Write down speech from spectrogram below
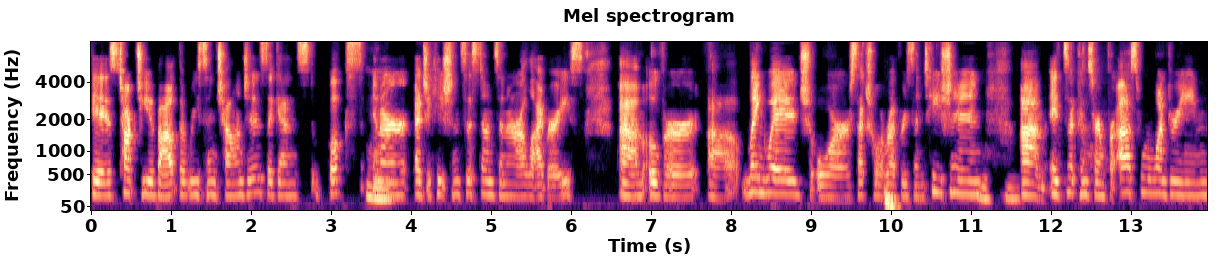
is talk to you about the recent challenges against books in Mhm. our education systems and our libraries um, over uh, language or sexual representation. Um, it's a concern for us. We're wondering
